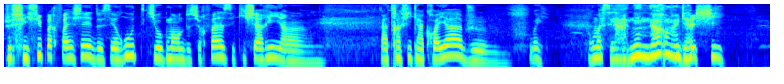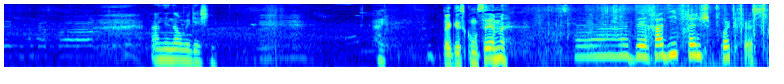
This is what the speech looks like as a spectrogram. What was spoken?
Je suis super fâchée de ces routes qui augmentent de surface et qui charrient un, un trafic incroyable. Je, oui, pour moi c'est un énorme gâchis. Un énorme gâchis. Qu'est-ce qu'on sème? Euh, des radis French breakfast.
